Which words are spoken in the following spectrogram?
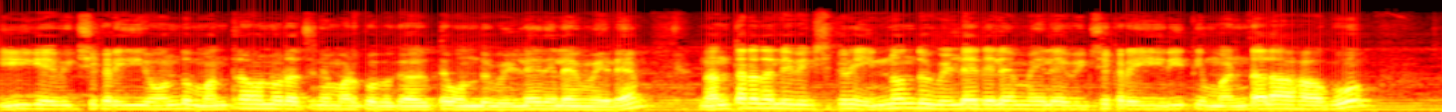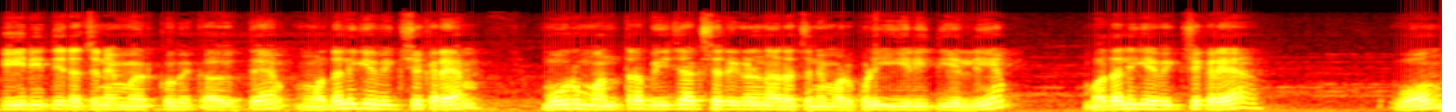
ಹೀಗೆ ವೀಕ್ಷಕರು, ಈ ಒಂದು ಮಂತ್ರವನ್ನು ರಚನೆ ಮಾಡ್ಕೋಬೇಕಾಗುತ್ತೆ ಒಂದು ವಿಳ್ಳೆದೆಲೆ ಮೇಲೆ. ನಂತರದಲ್ಲಿ ವೀಕ್ಷಕರೇ, ಇನ್ನೊಂದು ವಿಳ್ಳೆದೆಲೆ ಮೇಲೆ ವೀಕ್ಷಕರೇ, ಈ ರೀತಿ ಮಂಡಲ ಹಾಗೂ ಈ ರೀತಿ ರಚನೆ ಮಾಡ್ಕೋಬೇಕಾಗುತ್ತೆ. ಮೊದಲಿಗೆ ವೀಕ್ಷಕರೇ, ಮೂರು ಮಂತ್ರ ಬೀಜಾಕ್ಷರಿಗಳನ್ನ ರಚನೆ ಮಾಡ್ಕೊಳ್ಳಿ ಈ ರೀತಿಯಲ್ಲಿ. ಮೊದಲಿಗೆ ವೀಕ್ಷಕರೇ, ಓಂ,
